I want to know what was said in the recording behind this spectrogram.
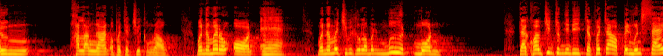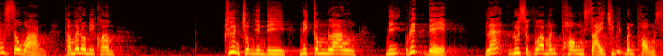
ดึงพลังงานออกไปจากชีวิตของเรา มันทำให้เราอ่อนแอ มันทำให้ชีวิตของเรามันมืดมน แต่ความชื่นชมยินดีจากพระเจ้าเป็นเหมือนแสงสว่างทำให้เรามีความชื่นชมยินดี มีกำลัง มีฤทธิเดช และรู้สึกว่ามันผ่องใสชีวิตมันผ่องใส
